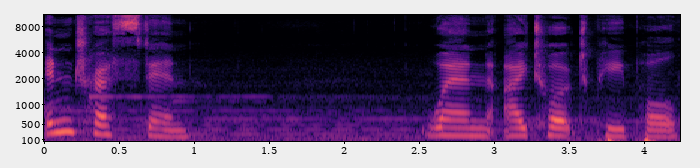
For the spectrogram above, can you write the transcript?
interesting when I talk to people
